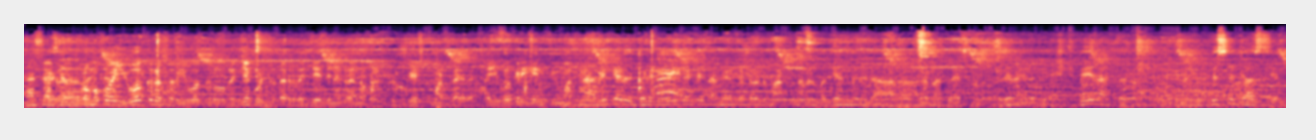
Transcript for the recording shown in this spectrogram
ಪ್ರಮುಖವಾಗಿ ಯುವಕರು ಸರ್ ಯುವಕರು ರಜೆ ಕೊಟ್ಟಿರ್ತಾರೆ ರಜೆ ದಿನಗಳನ್ನು ಬಳಸಿ ವೇಸ್ಟ್ ಮಾಡ್ತಾ ಇದ್ದಾರೆ. ಆ ಯುವಕರಿಗೆ ಏನು ತಿಂಗ್ ಮಾಡ್ತಾರೆ ಅದಕ್ಕೆ ಬೆಳಗ್ಗೆ ಬೆಳಿಗ್ಗೆ ಏಳು ಗಂಟೆ ಹನ್ನೆರಡು ಗಂಟೆ ಒಂದು ಮಾಡ್ಕೊಂಡು ಆಮೇಲೆ ಮಧ್ಯಾಹ್ನ ಮೇಲೆ ಅನ್ನ ಕ್ಲಾಸ್ ಮಾಡೋದು ಅದೇನ ಇರೋದು ಎಷ್ಟು ಬೇಗ ಆಗ್ತದೆ? ಬಿಸಿಲು ಜಾಸ್ತಿ ಅಲ್ಲ.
